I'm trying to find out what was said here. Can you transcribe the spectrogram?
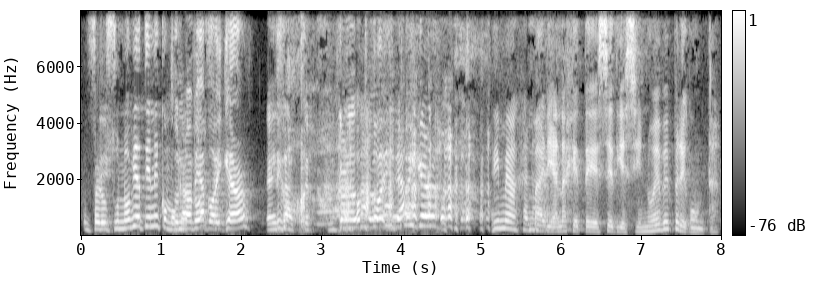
juvenil. Pero su novia tiene como ¿Tu novia 14. boy girl? Exacto. Dime, Ángela. Mariana GTS 19 pregunta.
